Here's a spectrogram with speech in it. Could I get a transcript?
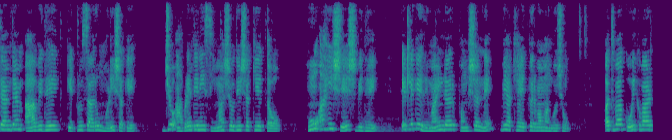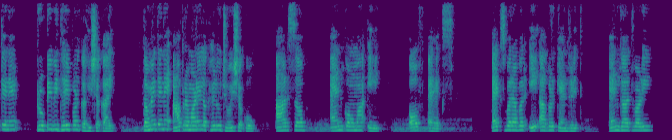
તેમ તેમ આ વિધેય કેટલું સારું મળી શકે. જો આપણે તેની સીમા શોધી શકીએ તો, હું અહીં શેષ વિધેય, એટલે કે રિમાઇન્ડર ફંક્શનને વ્યાખ્યાયિત કરવા માંગુ છું. અથવા કોઈક વાર તેને ત્રુટિ વિધેય પણ કહી શકાય. તમે તેને આ પ્રમાણે લખેલું જોઈ શકો. R sub N comma A of X X બરાબર એ આગળ કેન્દ્રિત. એન ઘાતવાળી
